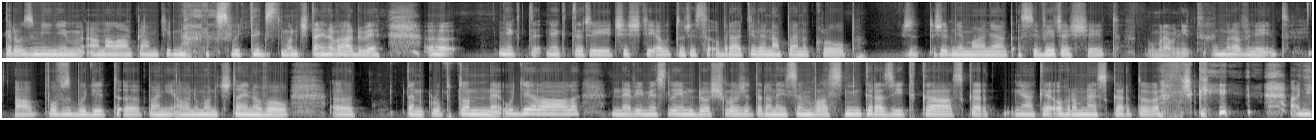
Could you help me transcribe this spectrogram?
kterou zmíním a nalákám tím na, na svůj text Monštejnová dvě. Uh, někte, někteří čeští autoři se obrátili na Pen Club, že, že mě má nějak asi vyřešit. Umravnit. Umravnit a povzbudit uh, paní Alenu Monštejnovou. Ten klub to neudělal. Nevím, jestli jim došlo, že teda nejsem vlastník razítka z kart, nějaké ohromné skartovačky, ani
